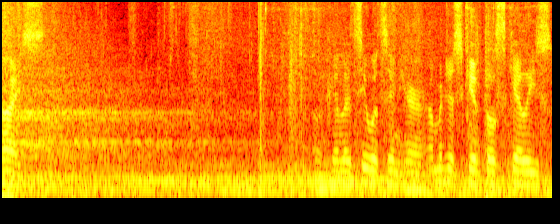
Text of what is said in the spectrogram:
Nice. Okay, let's see what's in here. I'm gonna just skip those skellies.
